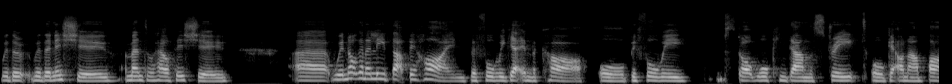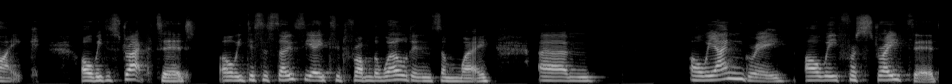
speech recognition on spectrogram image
with a with an issue, a mental health issue? Uh, we're not going to leave that behind before we get in the car or before we start walking down the street or get on our bike. Are we distracted? Are we disassociated from the world in some way? Um, are we angry? Are we frustrated?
